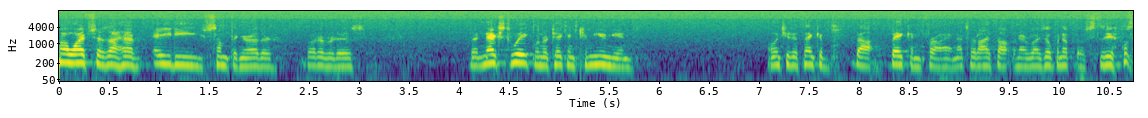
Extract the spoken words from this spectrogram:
My wife says I have 80 something or other, whatever it is. But next week when we're taking communion, I want you to think about bacon frying. That's what I thought when everybody's opened up those seals.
